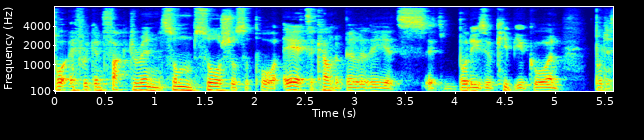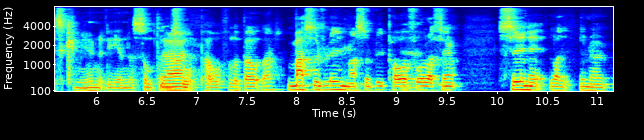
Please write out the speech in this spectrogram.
But if we can factor in some social support, a it's accountability, it's it's buddies who keep you going, but it's community, and there's something Yeah. so powerful about that. massively, massively powerful. I think seeing it like you know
